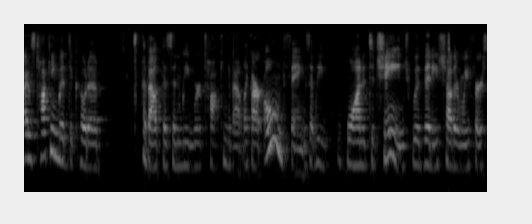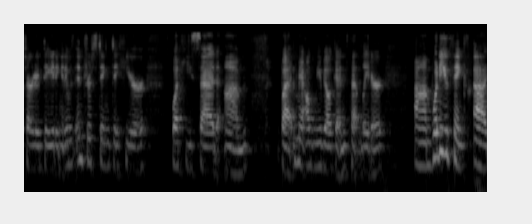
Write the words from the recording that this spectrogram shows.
I was talking with Dakota about this and we were talking about like our own things that we wanted to change within each other when we first started dating and it was interesting to hear what he said um, but I'll, maybe i'll get into that later um, what do you think uh,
